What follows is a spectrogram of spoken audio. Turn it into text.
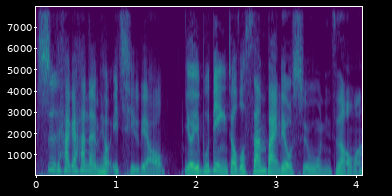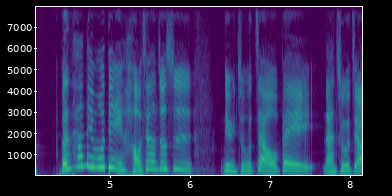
是她跟她男朋友一起聊，有一部电影叫做《三百六十五》，你知道吗？反正她那部电影好像就是女主角被男主角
